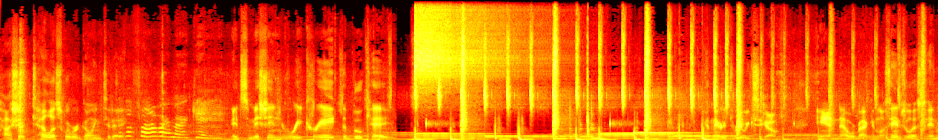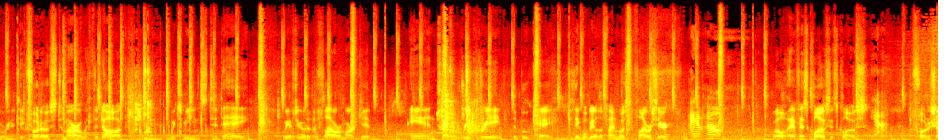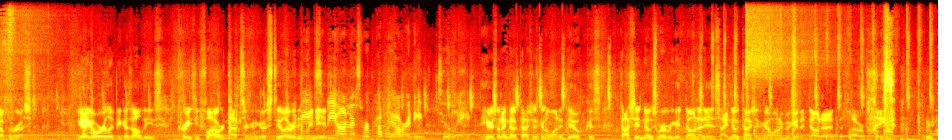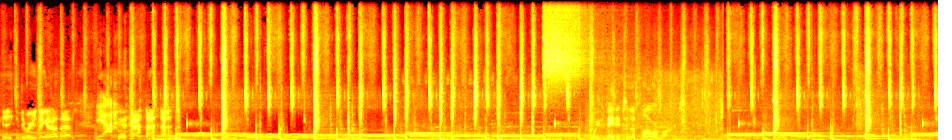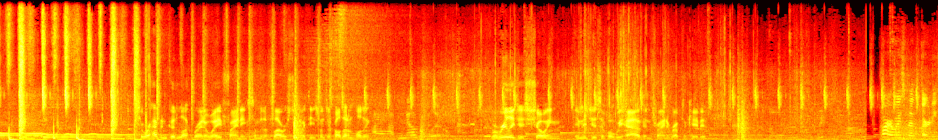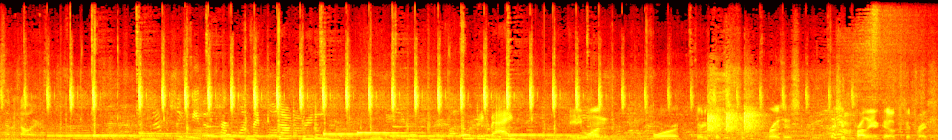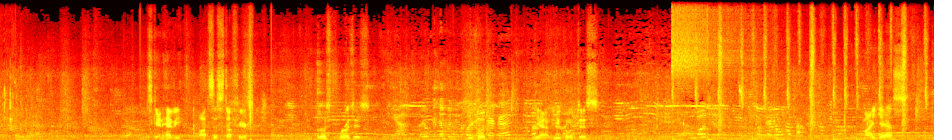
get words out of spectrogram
Tasha, tell us where we're going today. The flower market. It's mission recreate the bouquet. We got married three weeks ago and now we're back in Los Angeles and we're gonna take photos tomorrow with the dog, which means today we have to go to the flower market and try to recreate the bouquet. Do you think we'll be able to find most of the flowers here? I don't know. Well, if it's close, it's close. Yeah. Photoshop the rest. You gotta go early because all these crazy flower nuts are gonna go steal everything I mean, we need. to be honest, we're probably already too late. Here's what I know Tasha's gonna wanna do because Tasha knows where every good donut is. I know Tasha's gonna wanna go get a donut at the flower place. Were you thinking about that? Yeah. We've made it to the flower mart. Good luck right away finding some of the flowers. Do you know what these ones are called that I'm holding? I have no clue. We're really just showing images of what we have and trying to replicate it. Far we spent thirty-seven dollars. Actually, see those purple ones I pulled out already. Big bag. 81 for 36 roses. It's actually probably a good good price. It's getting heavy. Lots of stuff here. Are those roses? Yeah. Eucalypt-. Yeah, eucalyptus. My guess,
